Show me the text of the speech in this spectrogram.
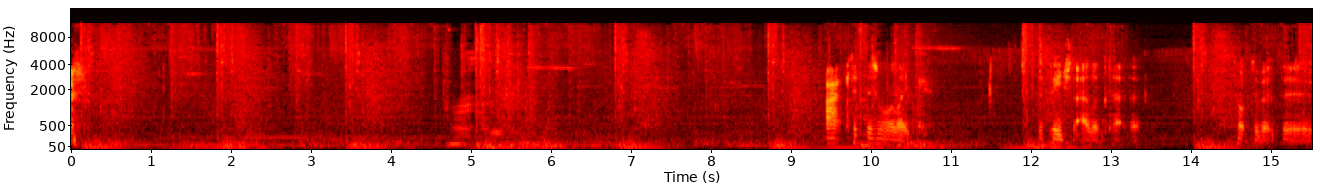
Fact is more like the page that I looked at that talked about the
